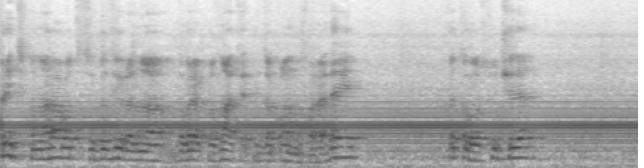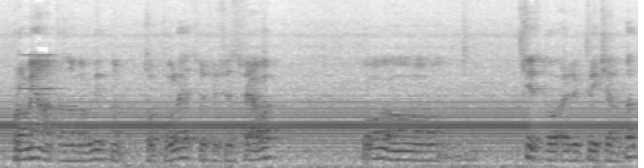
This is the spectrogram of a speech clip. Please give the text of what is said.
Принципа на работа се базира на добре познатият ни закон на Фарадей, като в случая промяната на магнитното поле се осъществява по чисто електричен път,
